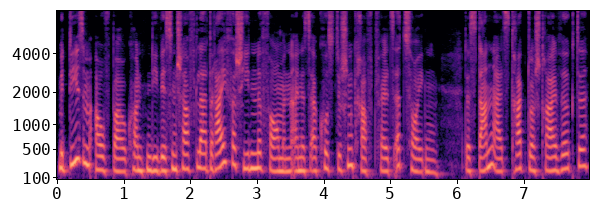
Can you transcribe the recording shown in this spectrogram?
Mit diesem Aufbau konnten die Wissenschaftler drei verschiedene Formen eines akustischen Kraftfelds erzeugen, das dann als Traktorstrahl wirkte,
